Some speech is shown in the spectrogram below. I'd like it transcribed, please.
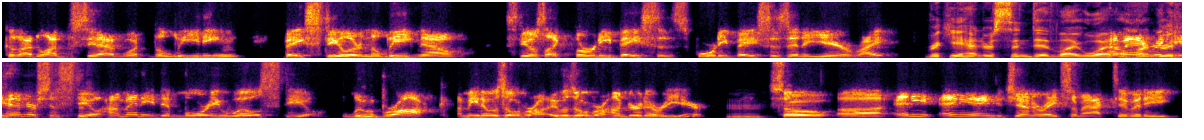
Because I'd love to see that. What the leading base stealer in the league now steals like thirty bases, forty bases in a year, right? Rickey Henderson did like what? How many 100? Rickey Henderson steal? How many did Maury Will steal? Lou Brock. I mean, it was over. It was over hundred every year. Mm-hmm. So uh, any anything to generate some activity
